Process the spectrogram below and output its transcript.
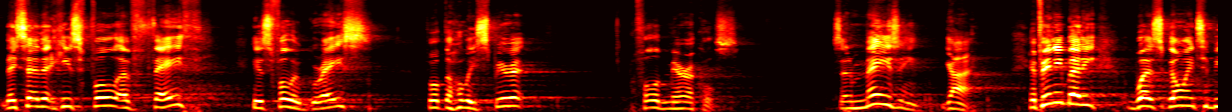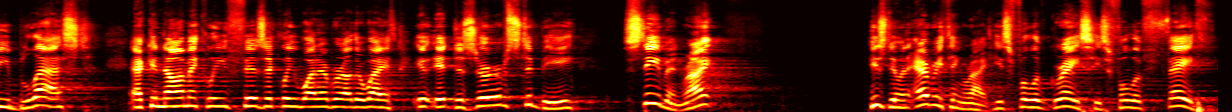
They say that he's full of faith, he's full of grace, full of the Holy Spirit, full of miracles. He's an amazing guy. If anybody was going to be blessed economically, physically, whatever other way, it, it deserves to be Stephen, right? He's doing everything right. He's full of grace, he's full of faith.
